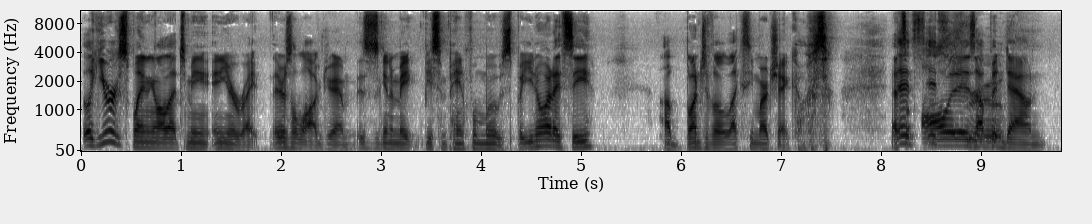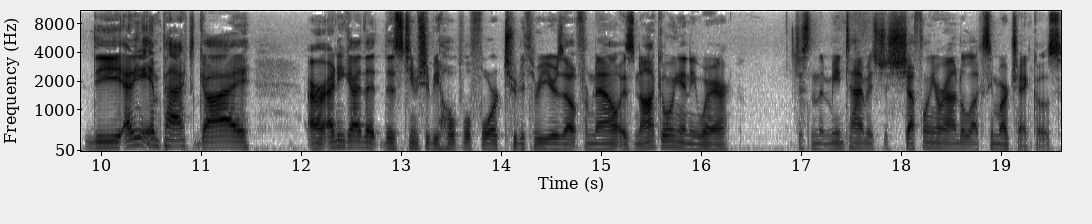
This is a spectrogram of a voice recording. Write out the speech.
like you were explaining all that to me, and you're right. There's a logjam. This is going to make be some painful moves. But you know what I see? A bunch of Alexei Marchenkos. That's It's- all it's it is up and down. The any impact guy or any guy that this team should be hopeful for two to three years out from now is not going anywhere. Just in the meantime, it's just shuffling around Alexei Marchenkos.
